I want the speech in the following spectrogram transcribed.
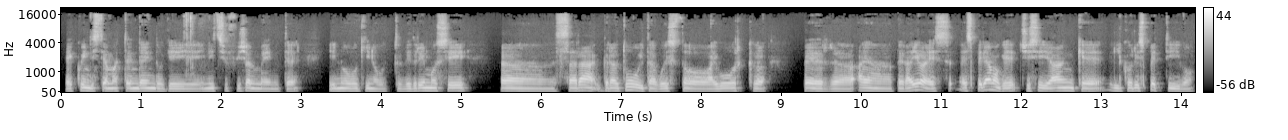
e quindi stiamo attendendo che inizi ufficialmente il nuovo keynote. Vedremo se uh, sarà gratuita questo iWork per, uh, per, iOS e speriamo che ci sia anche il corrispettivo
